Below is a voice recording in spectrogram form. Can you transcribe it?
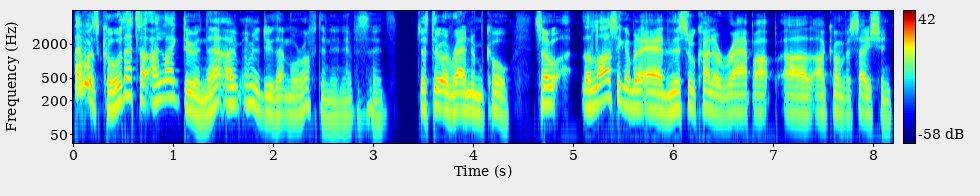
That was cool. That's I like doing that. I, I'm going to do that more often in episodes. Just do a random call. So uh, the last thing I'm going to add, and this will kind of wrap up uh, our conversation.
